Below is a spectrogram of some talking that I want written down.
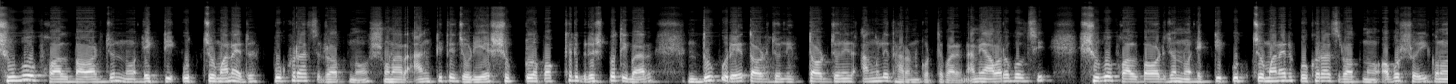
শুভ ফল পাওয়ার জন্য একটি উচ্চমানের পুখরাজ রত্ন সোনার আংটিতে জড়িয়ে শুক্লপক্ষের বৃহস্পতিবার দুপুরে তর্জনী, তর্জনীর আঙুলে ধারণ করতে পারেন। আমি আবারও বলছি, শুভ ফল পাওয়ার জন্য একটি উচ্চমানের পুখরাজ রত্ন অবশ্যই কোনো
